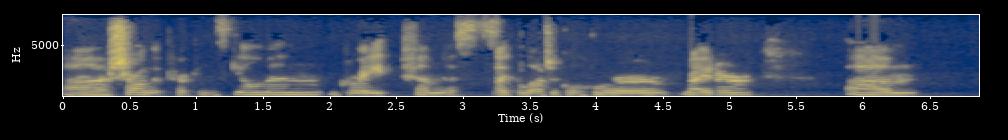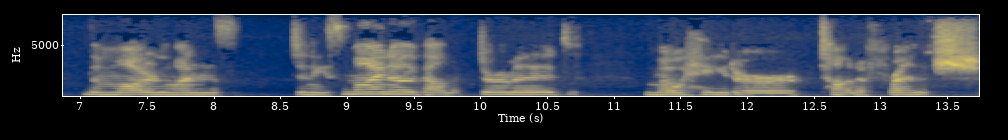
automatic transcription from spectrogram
uh, Charlotte Perkins Gilman, great feminist psychological horror writer. Um, the modern ones, Denise Mina, Val McDermid, Mo Hayder, Tana French.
